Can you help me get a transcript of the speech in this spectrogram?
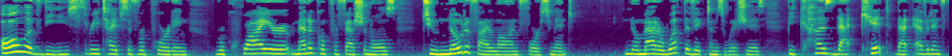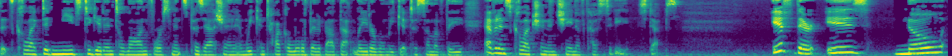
All of these three types of reporting require medical professionals to notify law enforcement no matter what the victim's wish is, because that kit, that evidence that's collected, needs to get into law enforcement's possession. And we can talk a little bit about that later when we get to some of the evidence collection and chain of custody steps. If there is no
